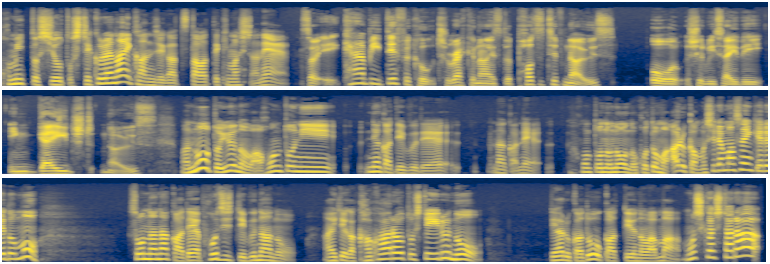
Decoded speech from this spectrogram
コミットしようとしてくれない感じが伝わってきましたね。So it can be difficult to recognize the positive no's, or should we say the engaged no's, まあ、脳というのは本当にネガティブでなんかね本当の脳のこともあるかもしれませんけれどもそんな中でポジティブな脳相手が関わろうとしている脳であるかどうかっていうのはまあもしかしたら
